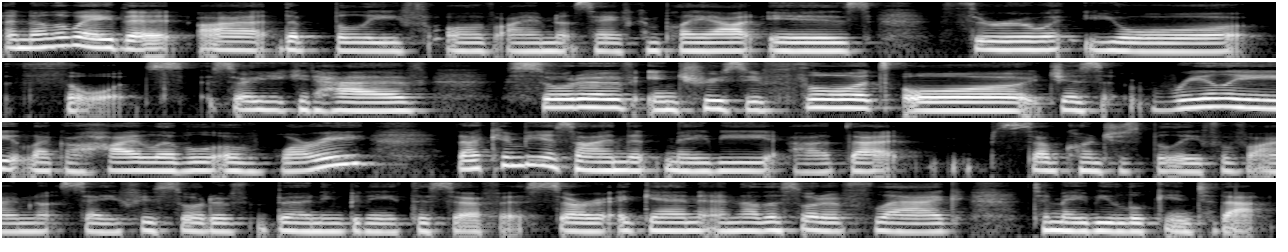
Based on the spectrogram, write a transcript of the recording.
Another way that uh, the belief of I am not safe can play out is through your thoughts. So you could have sort of intrusive thoughts or just really like a high level of worry. That can be a sign that maybe uh, that subconscious belief of I am not safe is sort of burning beneath the surface. So, again, another sort of flag to maybe look into that.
